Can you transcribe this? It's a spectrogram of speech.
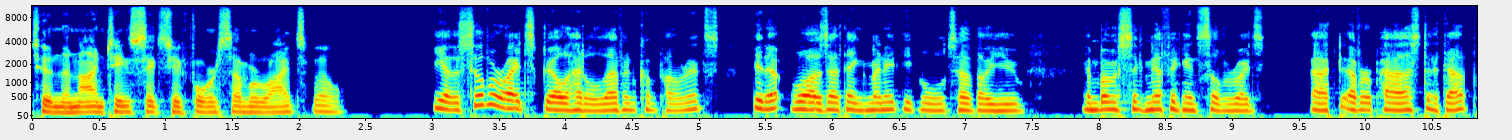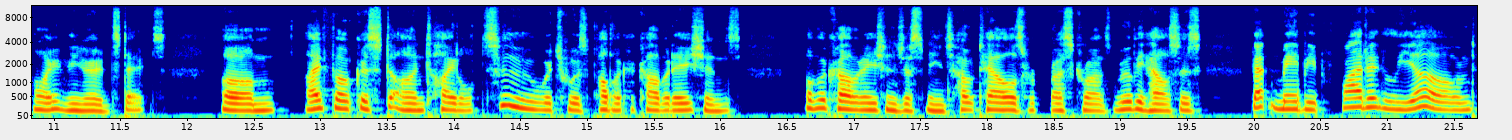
to the 1964 Civil Rights Bill? Yeah, the Civil Rights Bill had 11 components. It was, I think many people will tell you, the most significant Civil Rights Act ever passed at that point in the United States. Um, I focused on Title II, which was public accommodations. Public accommodations just means hotels, restaurants, movie houses that may be privately owned,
